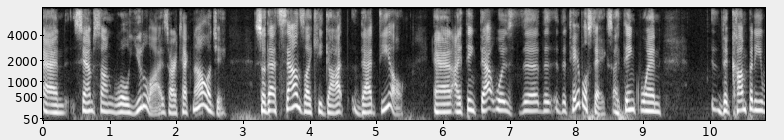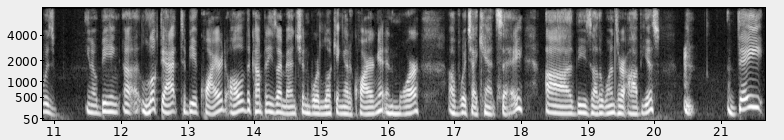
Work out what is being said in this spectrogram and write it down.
and Samsung will utilize our technology. So that sounds like he got that deal. And I think that was the, the, the table stakes. I think when the company was you know being uh, looked at to be acquired. All of the companies i mentioned were looking at acquiring it and more of which i can't say. Uh, these other ones are obvious. They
